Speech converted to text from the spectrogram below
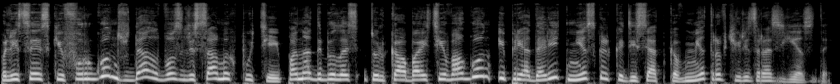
Полицейский фургон ждал возле самых путей, понадобилось только обойти вагон и преодолеть несколько десятков метров через разъезды.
